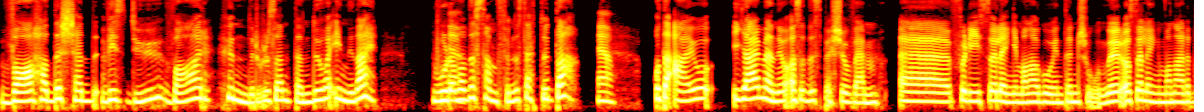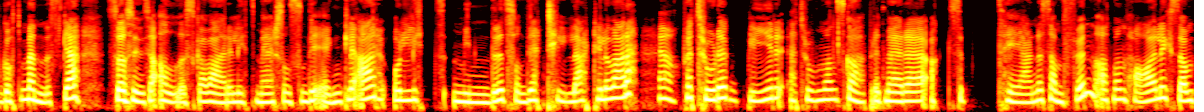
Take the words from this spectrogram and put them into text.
Hva hadde skjedd hvis du var 100% den du var inni deg? Hvordan hadde samfunnet sett ut da? Ja. Og det er jo Jeg mener jo, altså det spørs jo hvem. Eh, fordi så lenge man har gode intensjoner, og så lenge man er et godt menneske, så syns jeg alle skal være litt mer sånn som de egentlig er, og litt mindre sånn de er tillært til å være. Ja. For jeg tror det blir Jeg tror man skaper et mer eh, aksepterende samfunn. At man har liksom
